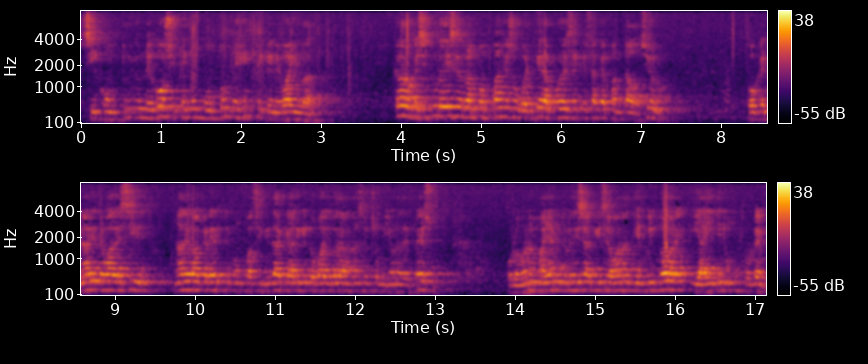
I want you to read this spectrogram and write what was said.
Si construyo un negocio y tengo un montón de gente que me va a ayudar. Claro que si tú le dices rampompán, eso cualquiera puede ser que saque espantado, ¿sí o no? Porque nadie te va a decir, nadie va a creerte con facilidad que alguien lo va a ayudar a ganarse 8 millones de pesos. Por lo menos en Miami tú le dices aquí se van a 10 mil dólares y ahí tienes un problema.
